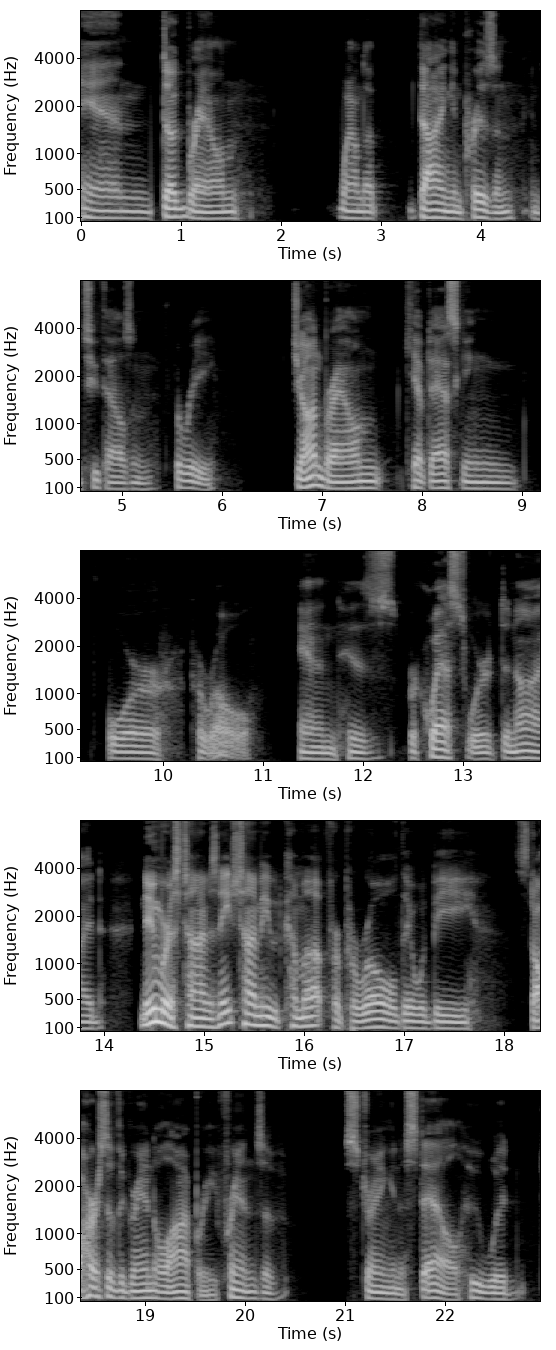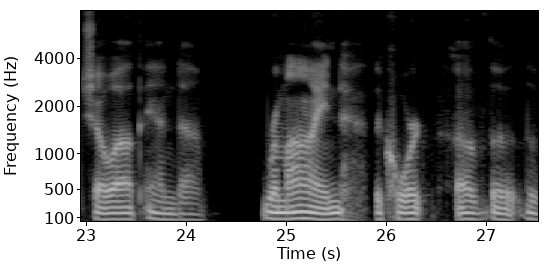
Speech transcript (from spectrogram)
And Doug Brown wound up dying in prison in 2003. John Brown kept asking for parole, and his requests were denied numerous times. And each time he would come up for parole, there would be stars of the Grand Ole Opry, friends of String and Estelle who would show up and uh, remind the court of the, the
